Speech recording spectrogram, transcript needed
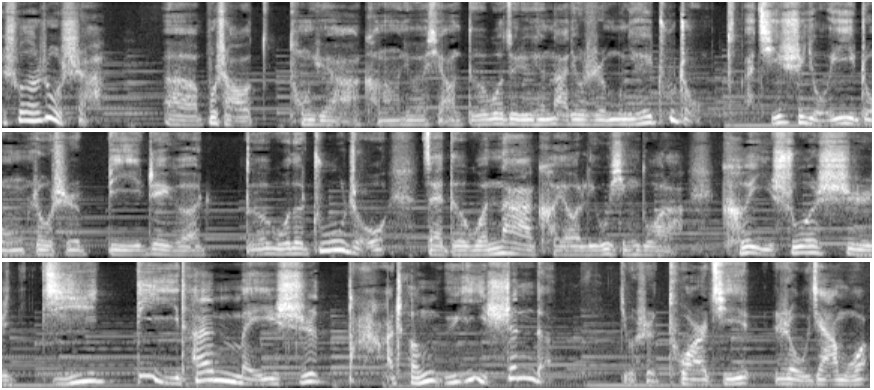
说到肉食啊，呃，不少同学啊，可能就想德国最流行那就是慕尼黑猪肘啊。其实有一种肉食比这个德国的猪肘在德国那可要流行多了，可以说是集地摊美食。大成于一身的，就是土耳其肉夹馍。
